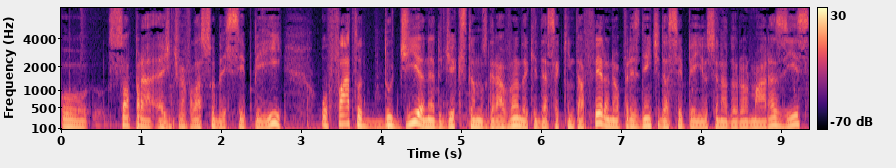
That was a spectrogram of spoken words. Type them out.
ou, só para a gente vai falar sobre CPI o fato do dia, né, do dia que estamos gravando aqui dessa quinta-feira, né, o presidente da CPI, o senador Omar Aziz,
